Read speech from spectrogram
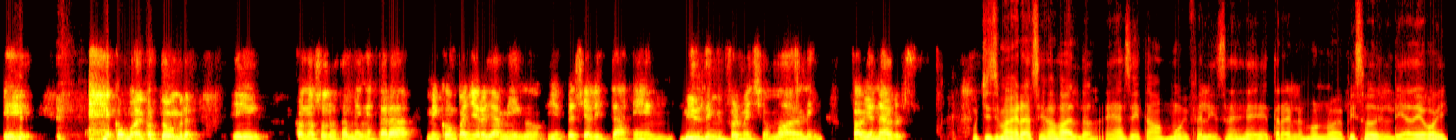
y, como de costumbre, y con nosotros también estará mi compañero y amigo y especialista en Building Information Modeling, Fabián Albers. Muchísimas gracias, Osvaldo. Es así, estamos muy felices de traerles un nuevo episodio el día de hoy,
